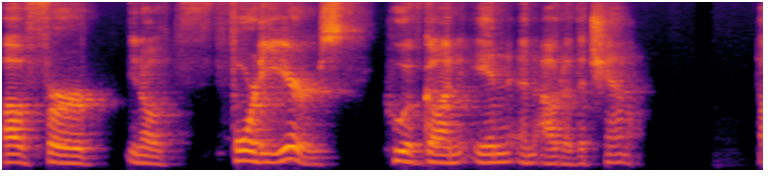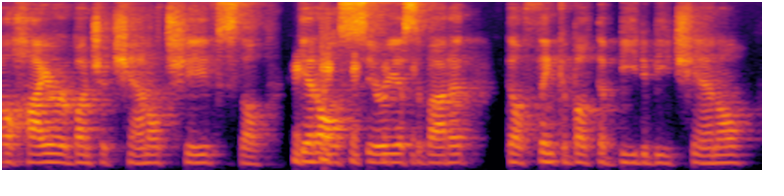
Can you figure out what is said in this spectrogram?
of for you know 40 years who have gone in and out of the channel They'll hire a bunch of channel chiefs. They'll get all serious about it. They'll think about the B2B channel.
